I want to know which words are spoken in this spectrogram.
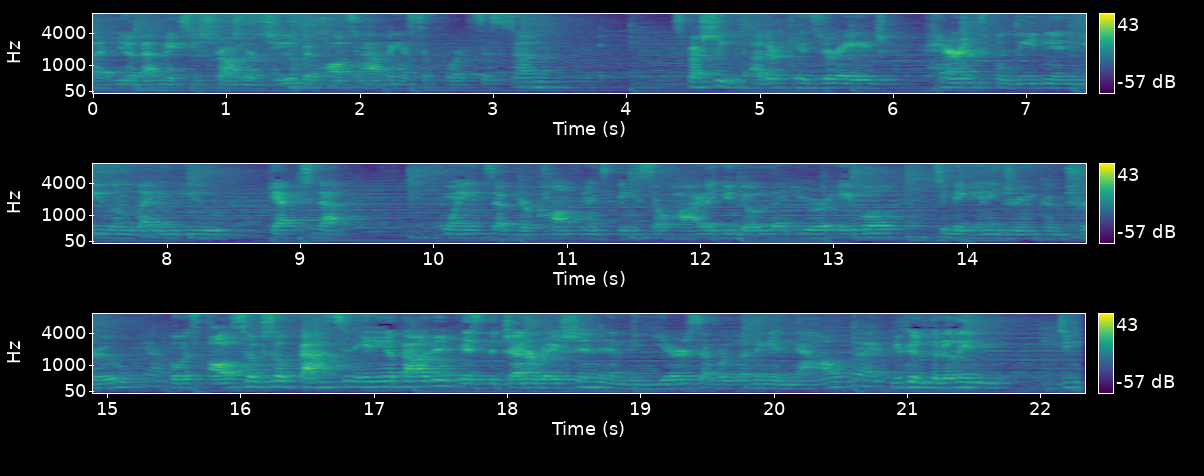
but you know, that makes you stronger too, but also having a support system, especially with other kids your age, parents believing in you and letting you get to that point of your confidence being so high that you know that you're able to make any dream come true. Yeah. But what's also so fascinating about it is the generation and the years that we're living in now. Right. You can literally do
